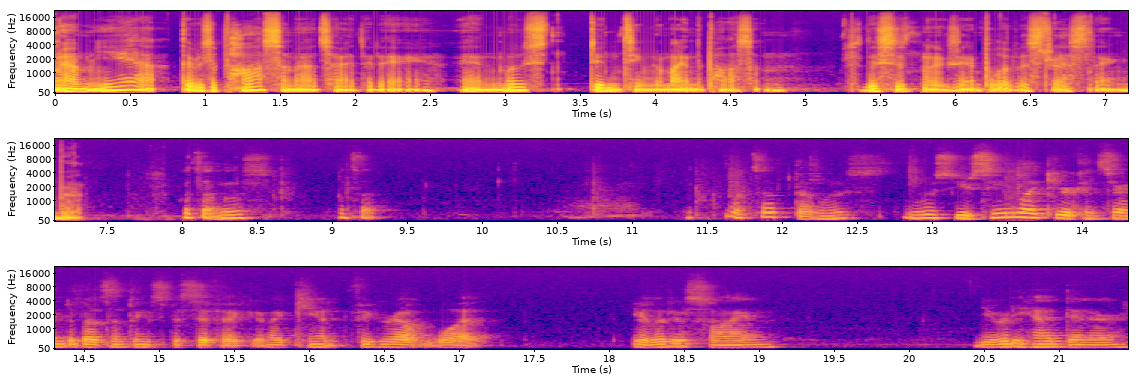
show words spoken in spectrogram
Um, yeah, there was a possum outside today, and Moose didn't seem to mind the possum. So this is an example of a stress thing, but What's up, Moose? What's up? What's up, though, Moose? Moose, you seem like you're concerned about something specific, and I can't figure out what. Your litter's fine. You already had dinner.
